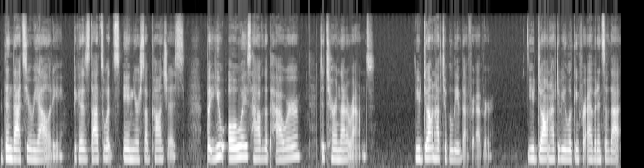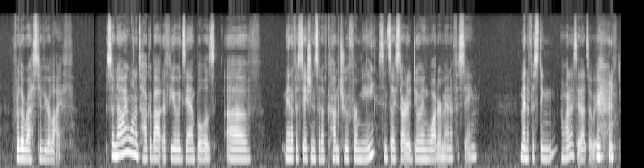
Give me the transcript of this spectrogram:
then that's your reality because that's what's in your subconscious. But you always have the power to turn that around. You don't have to believe that forever. You don't have to be looking for evidence of that for the rest of your life. So, now I want to talk about a few examples of manifestations that have come true for me since I started doing water manifesting. Manifesting, why did I say that so weird?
